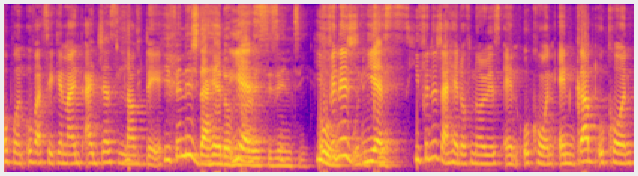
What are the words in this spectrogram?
upon overtake, and I, I just loved it. He finished ahead of Yes. Norris, isn't he? He Oh, finished, what did he yes, he finished ahead of Norris and Ocon and grabbed Ocon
